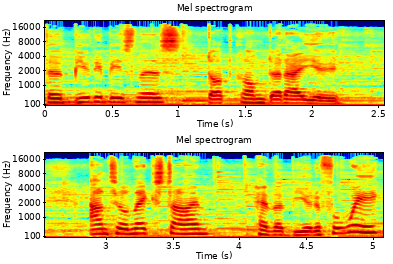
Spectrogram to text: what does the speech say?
thebeautybusiness.com.au. Until next time, have a beautiful week.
